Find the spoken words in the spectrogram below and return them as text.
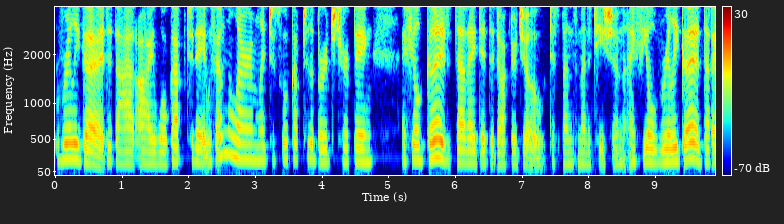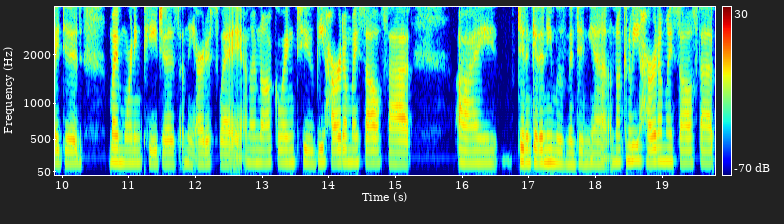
really good that I woke up today without an alarm, like just woke up to the birds chirping. I feel good that I did the Dr. Joe Dispenza meditation. I feel really good that I did my morning pages and the artist way. And I'm not going to be hard on myself that I didn't get any movement in yet. I'm not going to be hard on myself that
